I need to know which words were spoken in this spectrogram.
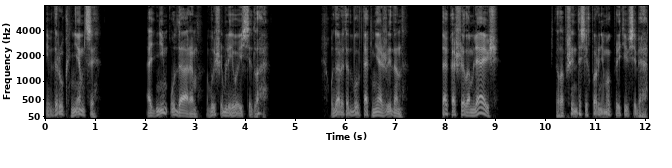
И вдруг немцы одним ударом вышибли его из седла. Удар этот был так неожидан, так ошеломляющий, что Лапшин до сих пор не мог прийти в себя.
